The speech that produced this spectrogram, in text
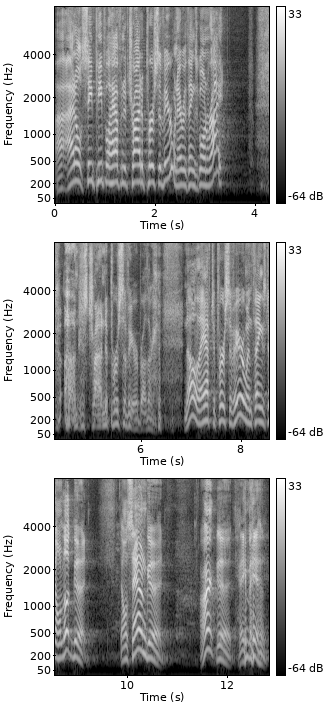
I, don't see people having to try to persevere when everything's going right. I'm just trying to persevere, brother. No, they have to persevere when things don't look good, don't sound good, aren't good. Amen.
